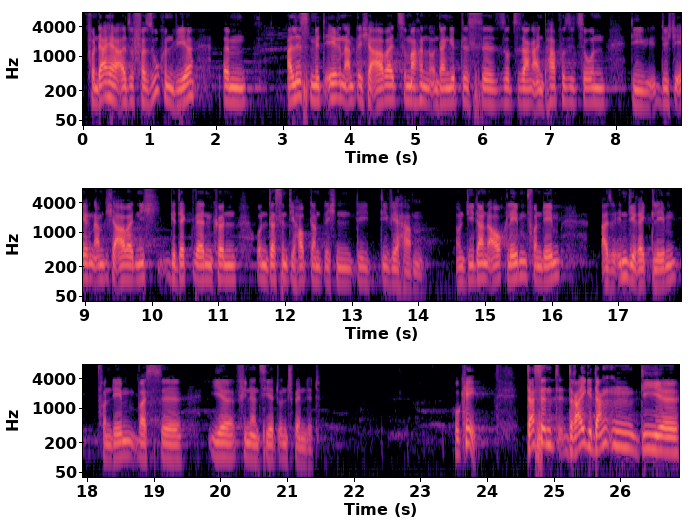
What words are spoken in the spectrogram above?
Von daher also versuchen wir, ähm, alles mit ehrenamtlicher Arbeit zu machen. Und dann gibt es äh, sozusagen ein paar Positionen, die durch die ehrenamtliche Arbeit nicht gedeckt werden können. Und das sind die Hauptamtlichen, die, die wir haben. Und die dann auch leben von dem, also indirekt leben, von dem, was äh, ihr finanziert und spendet. Okay, das sind drei Gedanken, die äh,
